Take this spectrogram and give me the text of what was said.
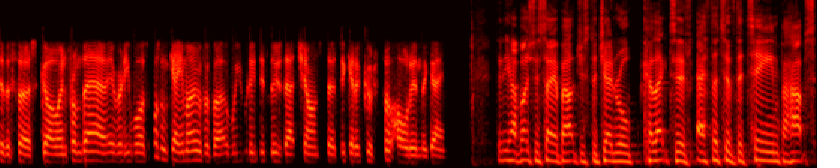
to the first goal. And from there, it really was wasn't game over, but we really did lose that chance to, to get a good foothold in the game. Did he have much to say about just the general collective effort of the team, perhaps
